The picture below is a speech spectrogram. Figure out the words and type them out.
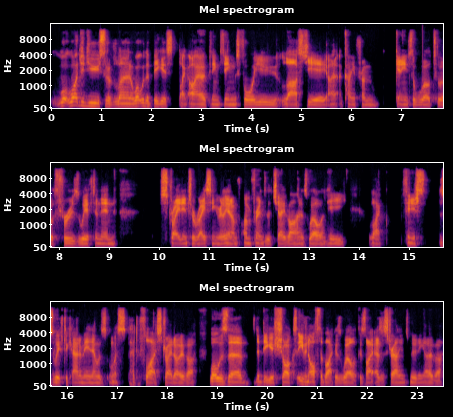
what what did you sort of learn, or what were the biggest like eye opening things for you last year, uh, coming from getting into the world tour through Zwift and then straight into racing, really? And I'm I'm friends with Jay Vine as well, and he like finished Zwift Academy and then was almost had to fly straight over. What was the the biggest shocks, even off the bike as well? Because like as Australians moving over,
